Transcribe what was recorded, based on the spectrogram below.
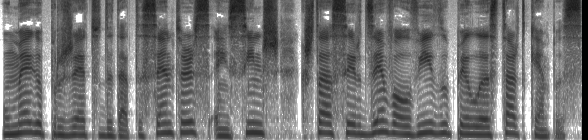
o mega projeto de data centers em Sines, que está a ser desenvolvido pela Start Campus.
